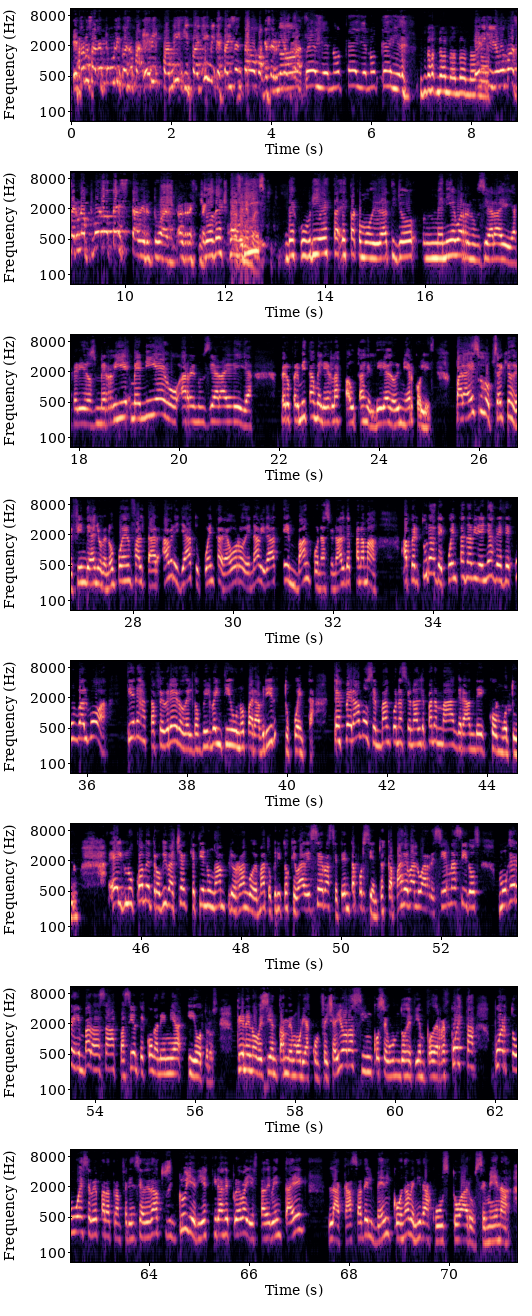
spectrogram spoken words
Esto no sale público, eso para Eric, para mí y para Jimmy que está ahí sentado para que se ría. No, calle, no calle, no calle. No, no, no, no, no. Eric y yo vamos a hacer una protesta virtual al respecto. Yo descubrí, descubrí esta, esta comodidad y yo me niego a renunciar a ella, queridos. Me, me niego a renunciar a ella pero permítanme leer las pautas del día de hoy miércoles. Para esos obsequios de fin de año que no pueden faltar, abre ya tu cuenta de ahorro de Navidad en Banco Nacional de Panamá. Aperturas de cuentas navideñas desde un balboa Tienes hasta febrero del 2021 para abrir tu cuenta. Te esperamos en Banco Nacional de Panamá, grande como tú. El glucómetro VivaCheck, que tiene un amplio rango de hematocritos que va de 0 a 70%, es capaz de evaluar recién nacidos mujeres embarazadas, pacientes con anemia y otros. Tiene 900 memorias con fecha y hora, 5 segundos de tiempo de respuesta, puerto USB para transferencia de datos, incluye 10 tiras de prueba y está de venta en la Casa del Médico en Avenida Justo Arosemena.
